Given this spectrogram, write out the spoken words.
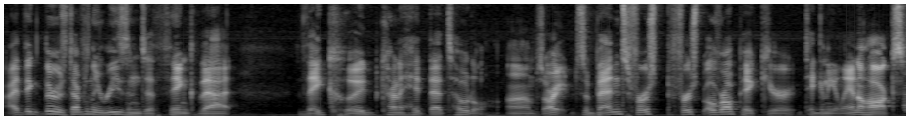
I think there's definitely reason to think that they could kind of hit that total. Um, so, all right, so Ben's first first overall pick here, taking the Atlanta Hawks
